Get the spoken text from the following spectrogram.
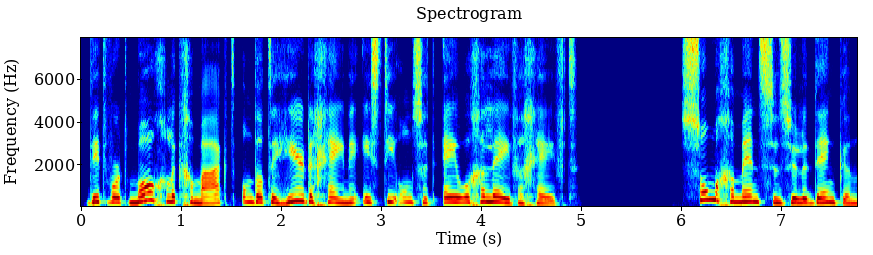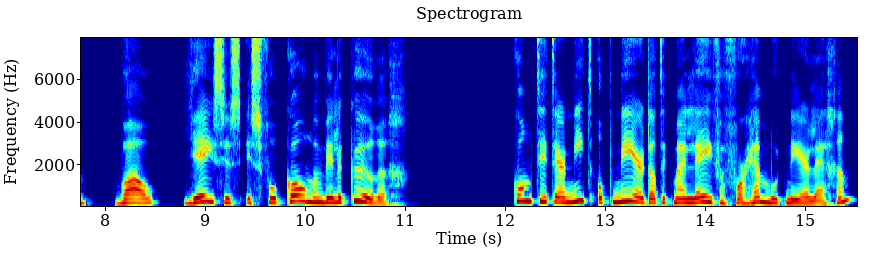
dit wordt mogelijk gemaakt omdat de Heer degene is die ons het eeuwige leven geeft. Sommige mensen zullen denken: Wauw, Jezus is volkomen willekeurig. Komt dit er niet op neer dat ik mijn leven voor Hem moet neerleggen?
